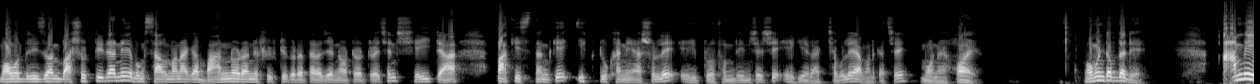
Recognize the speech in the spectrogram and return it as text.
মোহাম্মদ রিজওয়ান বাষট্টি রানে এবং সালমান আগা বান্ন রানে ফিফটি করে তারা যে নট আউট রয়েছেন, সেইটা পাকিস্তানকে একটুখানি আসলে এই প্রথম দিন শেষে এগিয়ে রাখছে বলে আমার কাছে মনে হয়। মোমেন্ট অফ দ্য ডে আমি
